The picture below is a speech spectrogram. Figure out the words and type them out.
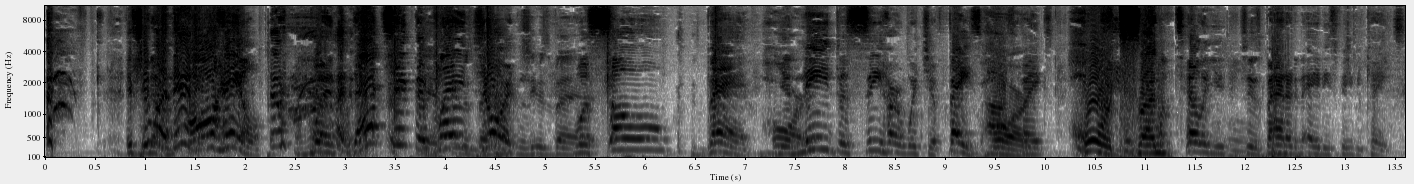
if she you know, wasn't in all hail. But that chick that Yeah, played bad. Jordan She was bad. was so bad. You need to see her with your face, Hard. Hard, son. I'm telling you, she was better than '80s Phoebe Cates.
